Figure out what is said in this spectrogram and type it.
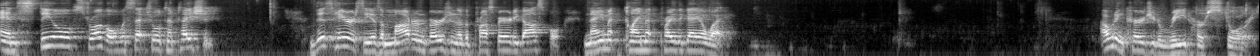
and still struggle with sexual temptation. This heresy is a modern version of the prosperity gospel name it, claim it, pray the gay away. I would encourage you to read her story.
